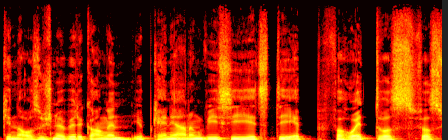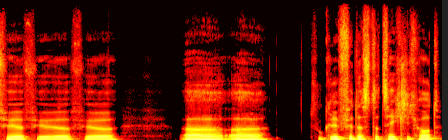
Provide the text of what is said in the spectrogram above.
genauso schnell wieder gegangen. Ich habe keine Ahnung, wie sich jetzt die App verhält, was, was für, für, für äh, äh, Zugriffe das tatsächlich hat.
